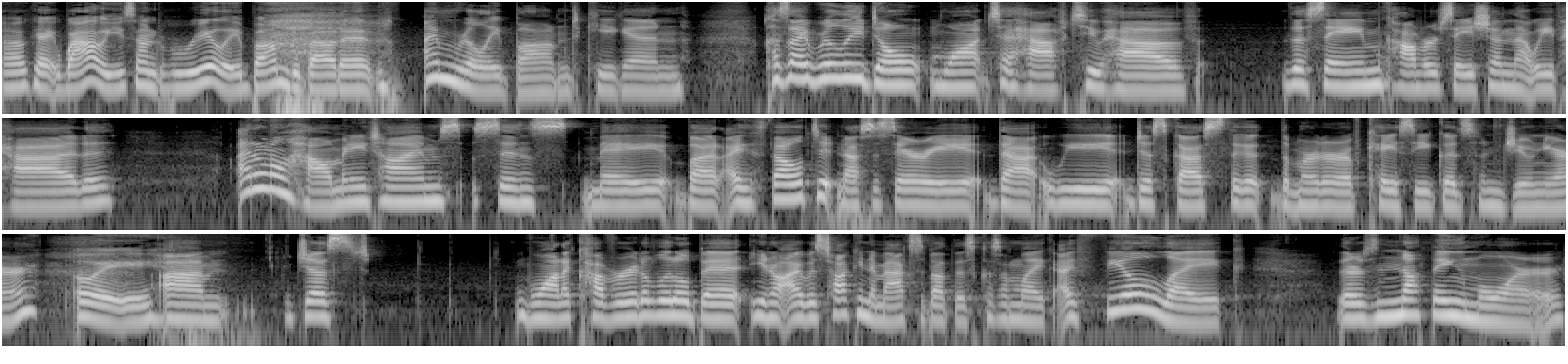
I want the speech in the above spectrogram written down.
Okay. Wow, you sound really bummed about it. I'm really bummed, Keegan, because I really don't want to have to have the same conversation that we've had. I don't know how many times since May, but I felt it necessary that we discuss the the murder of Casey Goodson Jr. Oi. Um, just want to cover it a little bit. You know, I was talking to Max about this because I'm like, I feel like there's nothing more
